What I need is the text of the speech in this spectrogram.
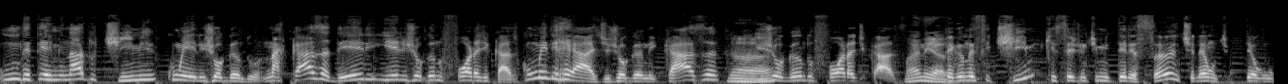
um determinado time com ele jogando na casa dele e ele jogando fora de casa. Como ele reage jogando em casa Aham. e jogando fora de casa? Maneiro. pegando esse time, que seja um time interessante, né? Um time ter algum,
